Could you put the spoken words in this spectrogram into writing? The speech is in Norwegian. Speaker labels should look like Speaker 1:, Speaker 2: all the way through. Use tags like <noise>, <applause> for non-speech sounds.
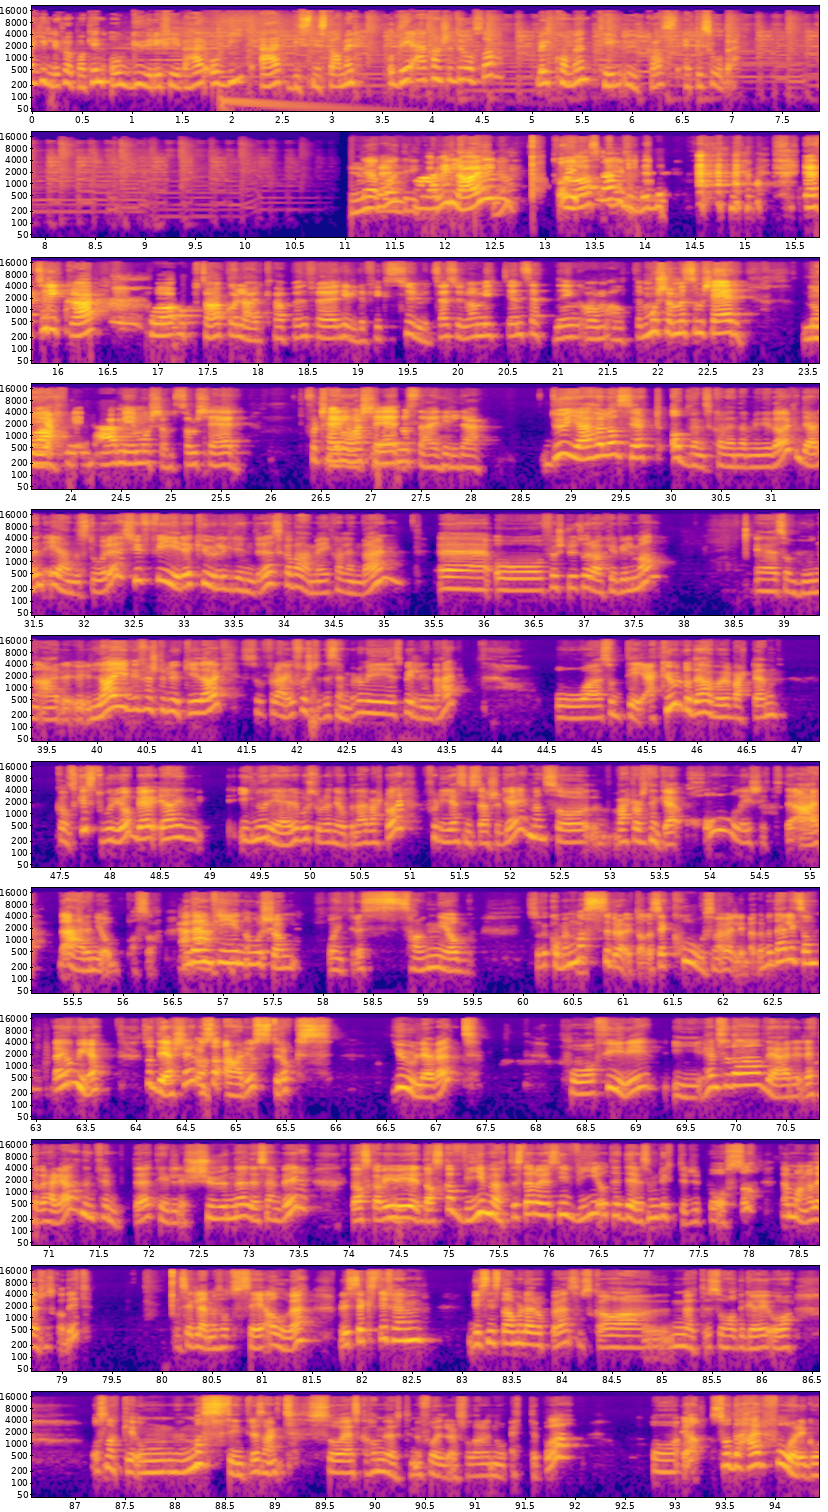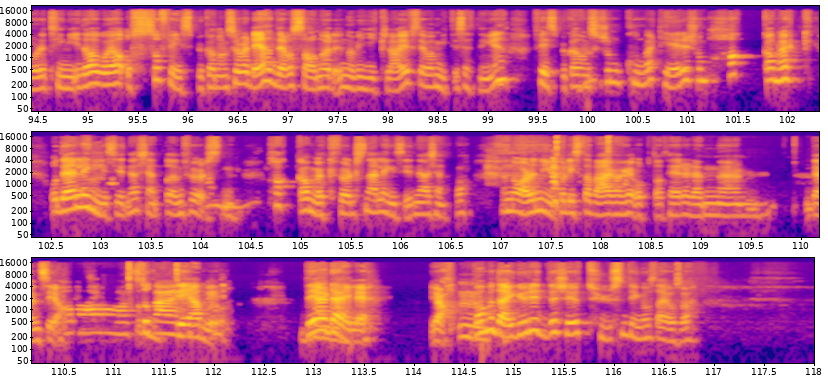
Speaker 1: Det er Hilde Klåbakken og Guri Five her, og vi er businessdamer. Og det er kanskje du også. Velkommen til ukas episode.
Speaker 2: Det er bare
Speaker 3: Ok, Nå er vi live.
Speaker 2: Oi,
Speaker 3: Nå skal. Hilde <laughs> Jeg trykka på opptak og live-knappen før Hilde fikk summet seg, så hun var midt i en setning om alt det morsomme som skjer. Nå
Speaker 2: Ja.
Speaker 3: det er mye morsomt som skjer. Fortell,
Speaker 2: Ja.
Speaker 3: hva skjer hos deg, Hilde?
Speaker 2: Du, jeg har lansert adventskalenderen min i dag. Det er den ene store. 24 kule gründere skal være med i kalenderen. Eh, og først ut var Rakel Wilman, eh, som hun er live i første luke i dag. Så, for det er jo 1. desember når vi spiller inn det her. Og, så det er kult, og det har jo vært en ganske stor jobb. Jeg, jeg ignorerer hvor stor den jobben er hvert år, fordi jeg syns det er så gøy. Men så hvert år så tenker jeg holy shit, det er, det er en jobb, altså. Men det er en fin og morsom og interessant jobb. Så det kommer masse bra ut av det, så jeg koser meg veldig med det. Men det er litt sånn, det er jo mye. Så det skjer. Og så er det jo straks juleevent på Fyri i Hemsedal. Det er rett over helga, den 5. til 7. desember. Da skal, vi, da skal vi møtes der, og jeg sier vi og til dere som lytter på også. Det er mange av dere som skal dit. Så jeg gleder meg til å se alle. Det blir 65 businessdamer der oppe som skal møtes og ha det gøy. og og snakke om masse interessant. Så jeg skal ha møte med foredragsholderne nå etterpå. Og ja, Så det her foregår det ting i dag. Og jeg har også Facebook-annonser. Det var det jeg drev og sa når, når vi gikk live, så jeg var midt i setningen. Facebook-annonser som konverterer som hakka møkk. Og det er lenge siden jeg har kjent på den følelsen. Hakka møkk-følelsen er lenge siden jeg har kjent på. Men nå er det nye på lista hver gang jeg oppdaterer den, eh, den sida.
Speaker 3: Så,
Speaker 2: Så det er moro. Det er deilig. Ja.
Speaker 3: Mm.
Speaker 2: Hva med deg, Guri? Det skjer jo tusen ting hos deg også.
